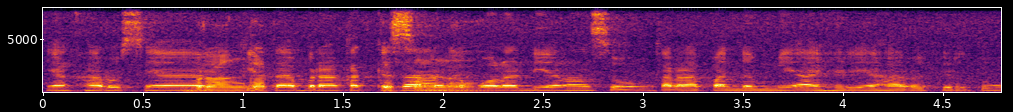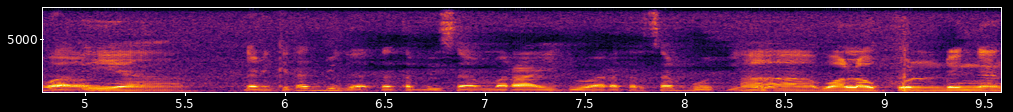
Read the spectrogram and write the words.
yang harusnya Berangkat kita berangkat ke sana. ke Polandia langsung karena pandemi akhirnya harus virtual Iya. Dan kita juga tetap bisa meraih juara tersebut gitu. Ah, walaupun dengan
